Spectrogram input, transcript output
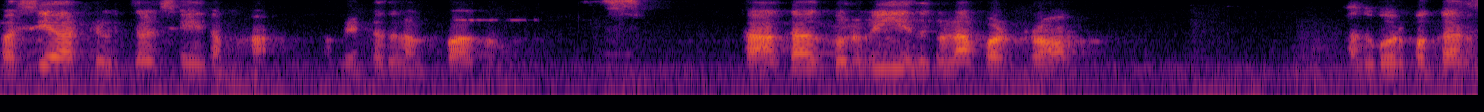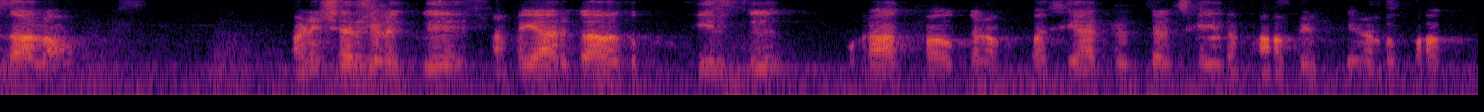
பசியாற்றுவித்தல் செய்தோமா அப்படின்றத நம்ம பார்க்கணும். காக்கா குருவி இதுக்கெல்லாம் பண்றோம். அது ஒரு பக்கம் இருந்தாலும் மனுஷர்களுக்கு நம்ம யாருக்காவது உயிருக்கு ஒரு ஆத்மாவுக்கு நம்ம பசியாற்றுவித்தல் செய்தோமா அப்படின்னு நம்ம பார்க்கணும்.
